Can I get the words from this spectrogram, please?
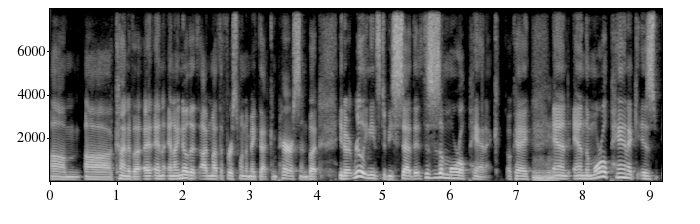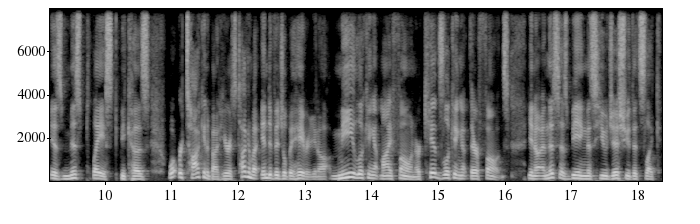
um, uh, kind of a, and, and I know that I'm not the first one to make that comparison, but you know, it really needs to be said that this is a moral panic. Okay. Mm-hmm. And, and the moral panic is, is misplaced because what we're talking about here, it's talking about individual behavior, you know, me looking at my phone or kids looking at their phones, you know, and this as being this huge issue that's like,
